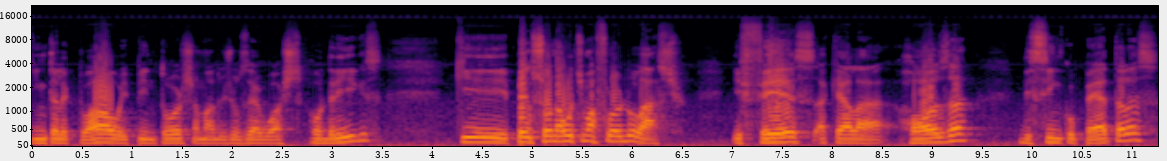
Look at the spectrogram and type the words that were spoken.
intelectual e pintor chamado José Wash Rodrigues, que pensou na última flor do lácio e fez aquela rosa de cinco pétalas,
